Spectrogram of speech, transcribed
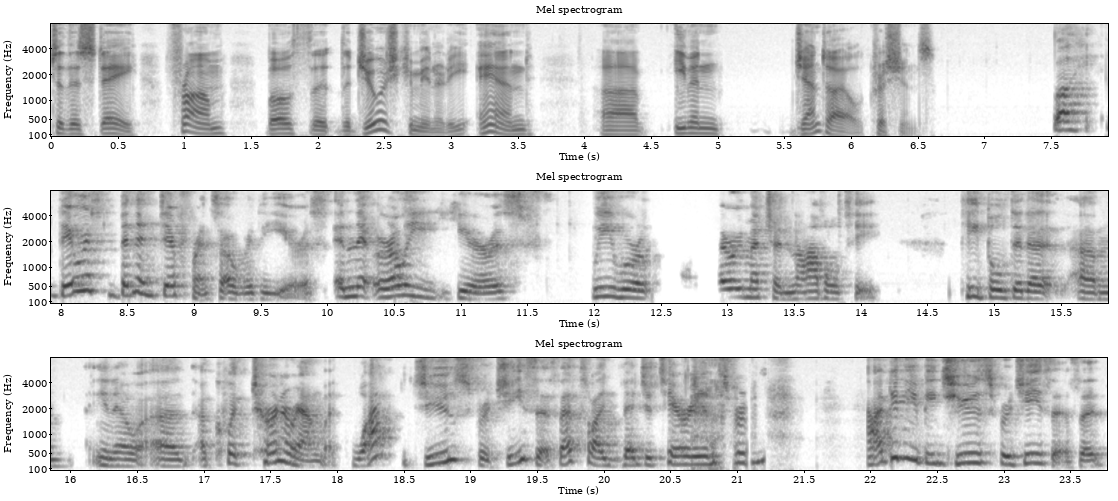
to this day, from both the, the Jewish community and uh, even Gentile Christians? Well, there has been a difference over the years. In the early years, we were very much a novelty. People did a um, you know a, a, quick turnaround like what? Jews for jesus? That's like vegetarians for me. How can you be jews for jesus? It,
